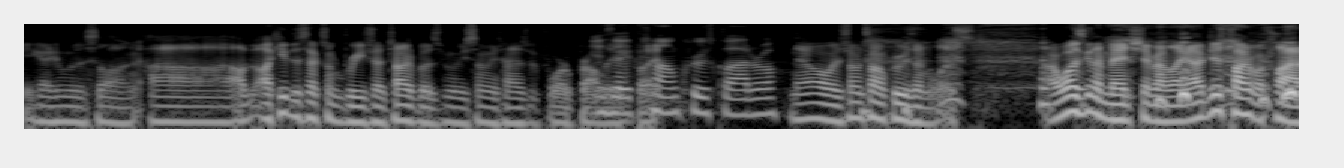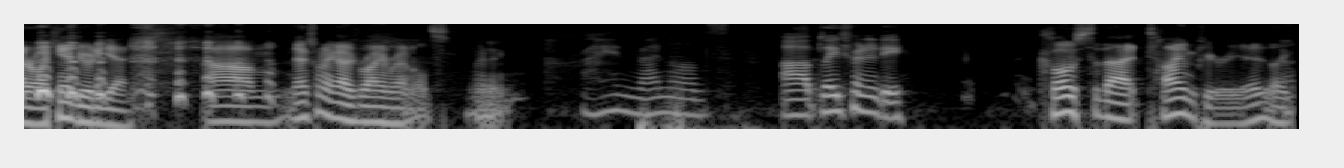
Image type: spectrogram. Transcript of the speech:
okay, gotta move this along. Uh, I'll, I'll keep this next one brief. I've talked about this movie so many times before, probably. Is it Tom Cruise collateral? no, there's no Tom Cruise on the list. I was gonna mention it, but like I just talked about Collateral. I can't do it again. Um, next one I got is Ryan Reynolds. I think Ryan Reynolds. Uh, Blade Trinity. close to that time period, like,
